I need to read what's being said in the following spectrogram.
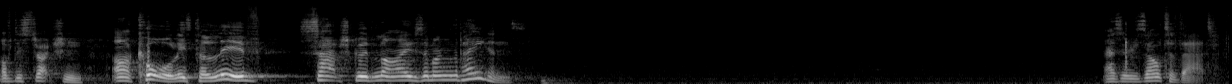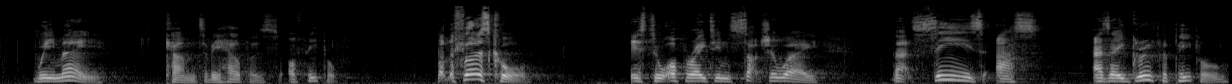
of destruction. Our call is to live such good lives among the pagans. As a result of that, we may come to be helpers of people. But the first call is to operate in such a way that sees us as a group of people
